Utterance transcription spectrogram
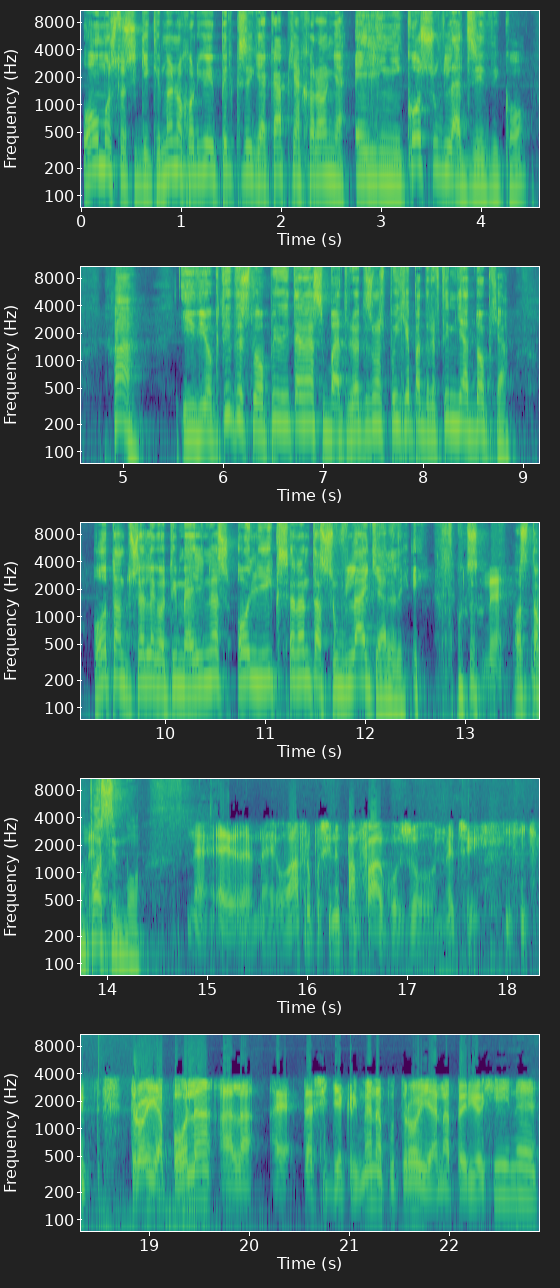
όμως στο συγκεκριμένο χωριό υπήρξε για κάποια χρόνια ελληνικό σουβλατζίδικο. Χα, οι ιδιοκτήτες του οποίου ήταν ένας συμπατριώτης μας που είχε παντρευτεί μια ντόπια. Όταν τους έλεγα ότι είμαι Έλληνας, όλοι ήξεραν τα σουβλάκια, λέει. Ναι, Ω το ναι. πόσιμο. Ναι, ε, ναι, ο άνθρωπος είναι παμφάγο ζώο, έτσι. τρώει απ' όλα, αλλά ε, τα συγκεκριμένα που τρώει ανά περιοχή είναι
